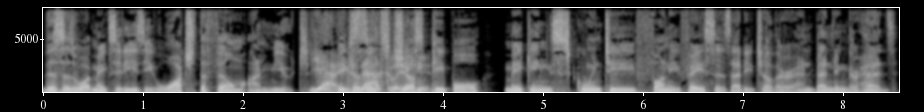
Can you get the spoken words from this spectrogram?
this is what makes it easy. Watch the film on mute. Yeah, because exactly. it's just people making squinty, funny faces at each other and bending their heads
